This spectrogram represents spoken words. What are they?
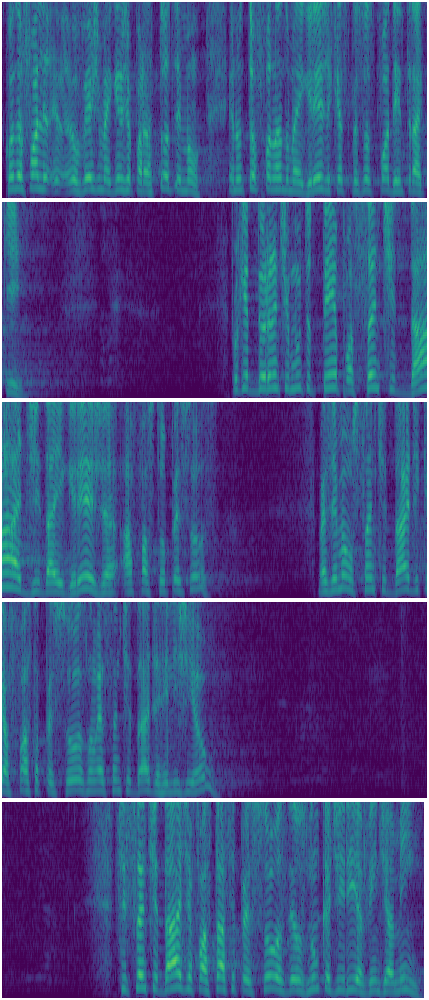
Quando eu falo, eu, eu vejo uma igreja para todos, irmão, eu não estou falando uma igreja que as pessoas podem entrar aqui. Porque durante muito tempo a santidade da igreja afastou pessoas. Mas irmão, santidade que afasta pessoas não é santidade, é religião. Se santidade afastasse pessoas, Deus nunca diria: Vinde a mim.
